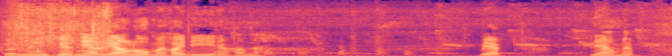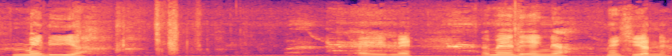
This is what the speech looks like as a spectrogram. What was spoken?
ส่วนแม่เชื้อเนี่ยเลี้ยงลูกไม่ค่อยดีนะครับนะ แบบเลี้ยงแบบไม่ดีอะ ไอ้แม่ไอ้แม่เด็กเนี่ยแม่เชือนเนี่ย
